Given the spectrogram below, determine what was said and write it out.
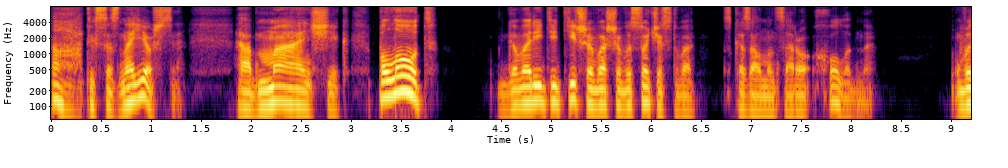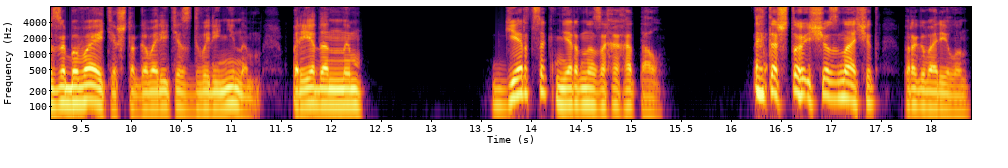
А, ты сознаешься, обманщик, плут. Говорите тише, ваше высочество, сказал Мансаро холодно. Вы забываете, что говорите с дворянином, преданным. Герцог нервно захохотал. Это что еще значит? проговорил он.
